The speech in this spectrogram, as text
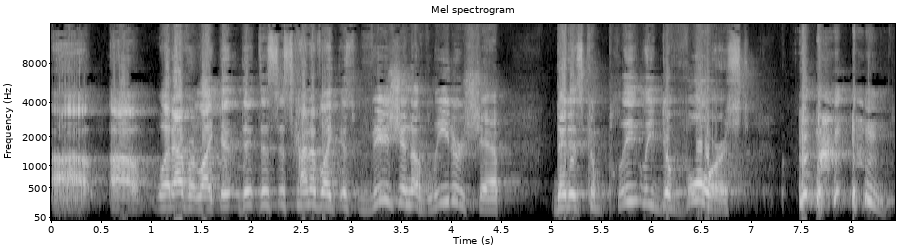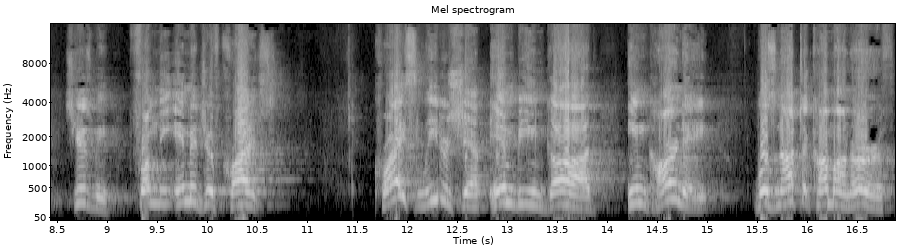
uh, uh, whatever. Like this, this is kind of like this vision of leadership that is completely divorced, excuse me, from the image of Christ. Christ's leadership, him being God incarnate, was not to come on earth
